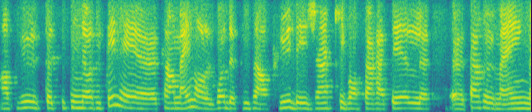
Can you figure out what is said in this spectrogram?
en plus petite minorité, mais quand même, on le voit de plus en plus, des gens qui vont faire appel par eux-mêmes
